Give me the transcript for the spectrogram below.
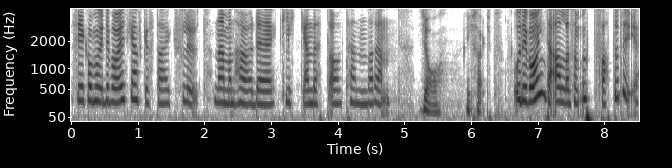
så jag kommer det var ett ganska starkt slut när man hörde klickandet av tändaren. Ja, exakt. Och det var inte alla som uppfattade det,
